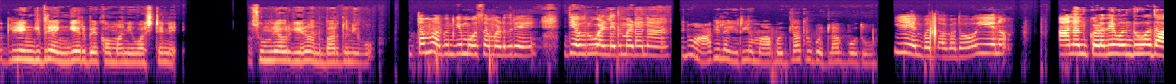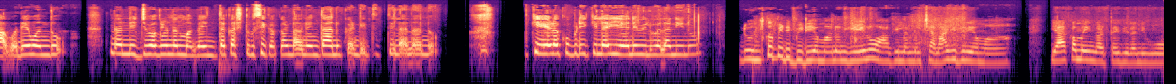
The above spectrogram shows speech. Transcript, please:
ಮೊದಲು ಹೆಂಗಿದ್ರೆ ಹೆಂಗೆ ಇರ್ಬೇಕು ಅಮ್ಮ ನೀವು ಅಷ್ಟೇ ಸುಮ್ಮನೆ ಅವ್ರಿಗೇನು ಅನ್ಬಾರ್ದು ನೀವು. ತಮ್ಮ ಮಗನಿಗೆ ಮೋಸ ಮಾಡಿದ್ರೆ ದೇವರು ಒಳ್ಳೇದು ಮಾಡೋಣ? ಏನೂ ಆಗಿಲ್ಲ ಇರಿಯಮ್ಮ ಬದಲಾದ್ರೂ ಬದಲಾಗ್ಬೋದು. ಏನು ಬದಲಾಗೋದು ಏನೋ. ನಾನು ಅನ್ಕೊಳ್ಳೋದೇ ಒಂದು ಅದಾಗೋದೇ ಒಂದು. ನಾನು ನಿಜವಾಗ್ಲೂ ನನ್ನ ಮಗ ಇಂಥ ಕಷ್ಟ ಸಿಕ್ಕಾಕೊಂಡವನೆ ಅಂತ ಅನ್ಕೊಂಡಿದ್ದಿಲ್ಲ ನಾನು. ಕೇಳೋಕ್ಕೂ ಬಿಡಿಕಿಲ್ಲ ಏನೂ ಇಲ್ವಲ್ಲ ನೀನು. ನೊಂದ್ಕೋಬೇಡಿ ಬಿಡಿಯಮ್ಮ ನನಗೇನೂ ಆಗಿಲ್ಲ ನಾನು ಚೆನ್ನಾಗಿದ್ದೀನಿ ಅಮ್ಮ. ಯಾಕಮ್ಮ ಹಿಂಗೆ ಆಡ್ತಾ ಇದ್ದೀರಾ ನೀವು?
